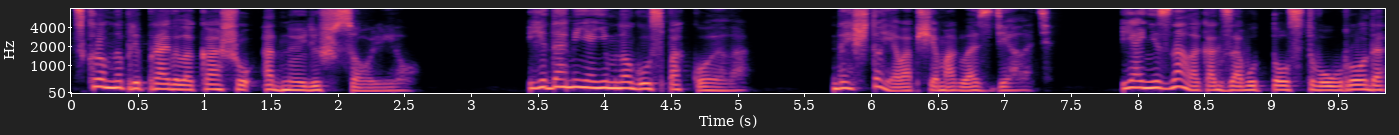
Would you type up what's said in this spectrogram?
скромно приправила кашу одной лишь солью. Еда меня немного успокоила, да и что я вообще могла сделать? Я не знала, как зовут толстого урода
